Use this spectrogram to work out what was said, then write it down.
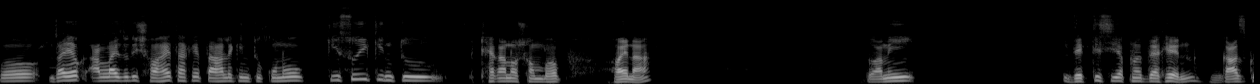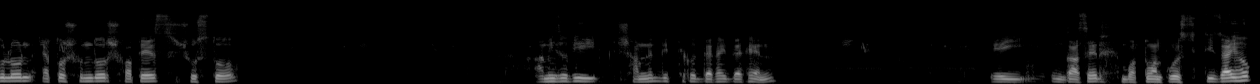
তো যাই হোক, আল্লাহ যদি সহায় থাকে তাহলে কিন্তু কোনো কিছুই কিন্তু ঠেকানো সম্ভব হয় না। তো আমি দেখতেছি আপনারা দেখেন, গাছগুলো এত সুন্দর, সতেজ, সুস্থ। আমি যদি সামনের দিক থেকে দেখাই, দেখেন, এই গাছের বর্তমান পরিস্থিতি। যাই হোক,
